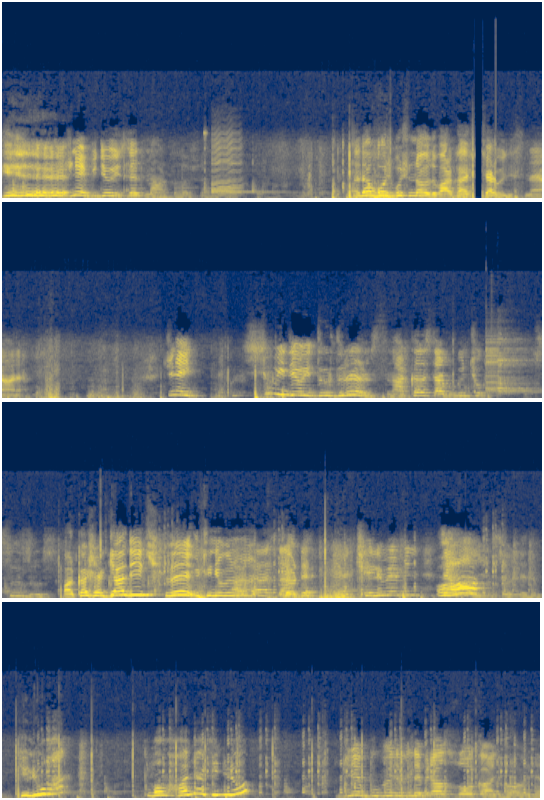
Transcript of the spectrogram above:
Yine video izletme arkadaşlar. Neden boş boşuna öldüm arkadaşlar? Öylesine yani. Cüneyt şu videoyu durdurur musun? Arkadaşlar bugün çok sızız. Arkadaşlar geldik ve üçüncü bölümü Arkadaşlar dördü. de, evet, kelimemin Aa! devamını söyledim. Geliyor lan. Ulan hala geliyor. Yine bu bölümde biraz zor galiba öyle.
